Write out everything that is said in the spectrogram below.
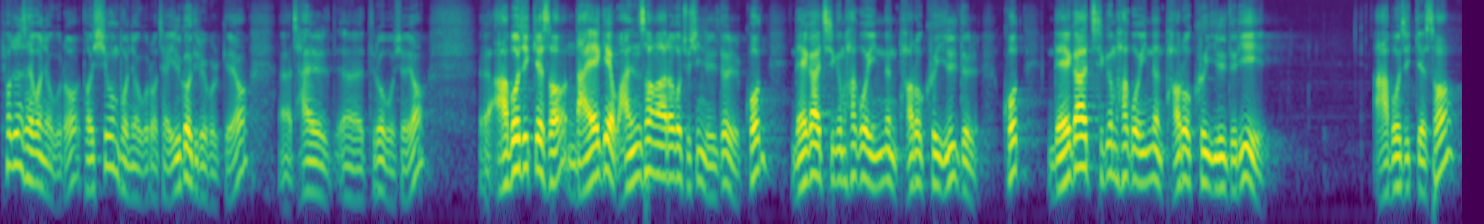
표준 세 번역으로 더 쉬운 번역으로 제가 읽어드려 볼게요. 어, 잘 어, 들어보셔요. 어, 아버지께서 나에게 완성하라고 주신 일들, 곧 내가 지금 하고 있는 바로 그 일들, 곧 내가 지금 하고 있는 바로 그 일들이 아버지께서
